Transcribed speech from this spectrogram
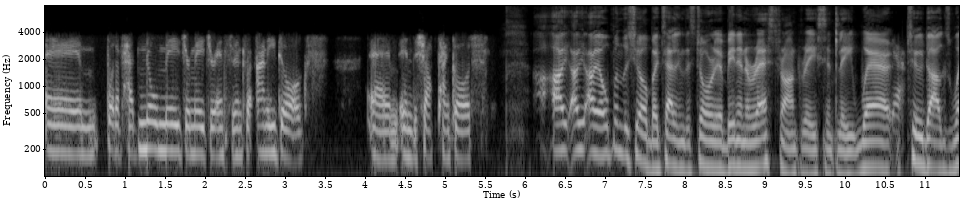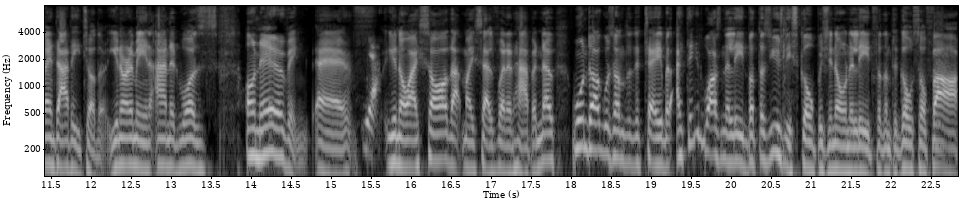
Um, but I've had no major, major incident with any dogs um, in the shop, thank God. I, I, I opened the show by telling the story of being in a restaurant recently where Yeah. two dogs went at each other. You know what I mean? And it was unnerving. Uh, Yeah. You know, I saw that myself when it happened. Now, one dog was under the table. I think it wasn't a lead, but there's usually scope, as you know, in a lead for them to go so far.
